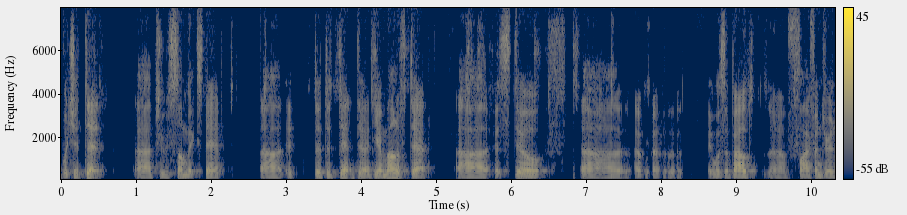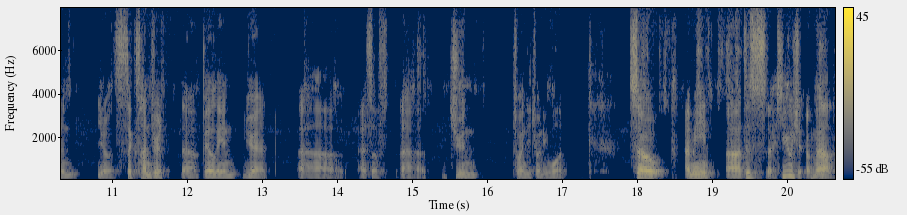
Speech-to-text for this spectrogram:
which it did to some extent, it the the the, the amount of debt uh, is still uh, uh, uh it was about uh, 500 and you know 600 uh, billion yuan as of June 2021. So I mean this is a huge amount,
